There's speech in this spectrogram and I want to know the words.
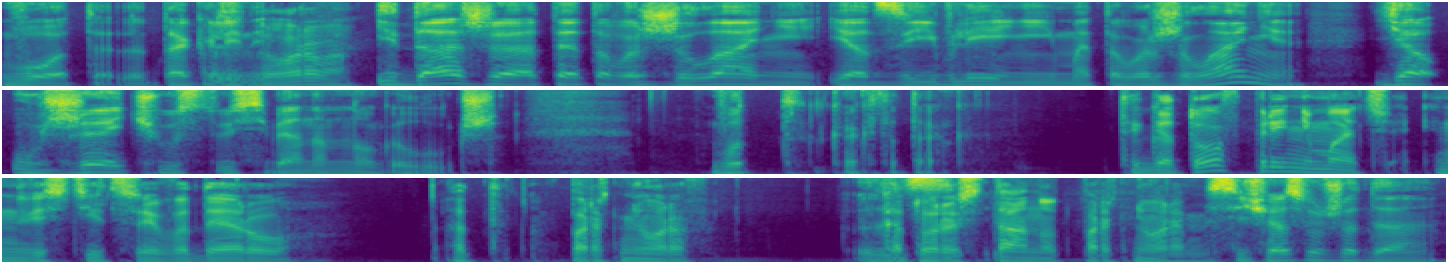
Вот, э, так или Здорово. И даже от этого желания и от заявления им этого желания я уже чувствую себя намного лучше. Вот как-то так. Ты готов принимать инвестиции в Эдеру от партнеров, которые станут партнерами? Сейчас уже да.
